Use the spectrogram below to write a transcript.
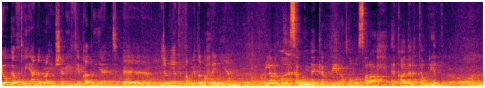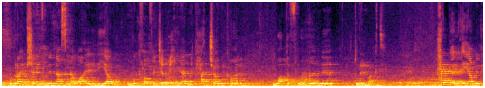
ويوقف ويانا إبراهيم شريف في قضية آه، جمعية التمريض البحرينية. ولما سوينا كامبين أطلقوا سراح كادر التمريض. وإبراهيم شريف من الناس الأوائل اللي يو ووقفوا في الجمعية وتحكوا وكان واقف معانا طول الوقت. حتى الأيام اللي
